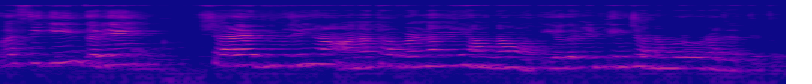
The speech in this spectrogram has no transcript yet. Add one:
बस यकीन करें, शायद मुझे यहाँ आना था, वरना मैं यहाँ ना होती, अगर मेरे तीन चार नंबर और आ जाते तो।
